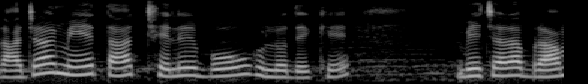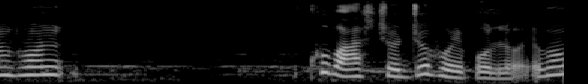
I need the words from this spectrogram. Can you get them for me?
রাজার মেয়ে তার ছেলের বউ হলো দেখে বেচারা ব্রাহ্মণ খুব আশ্চর্য হয়ে পড়ল এবং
